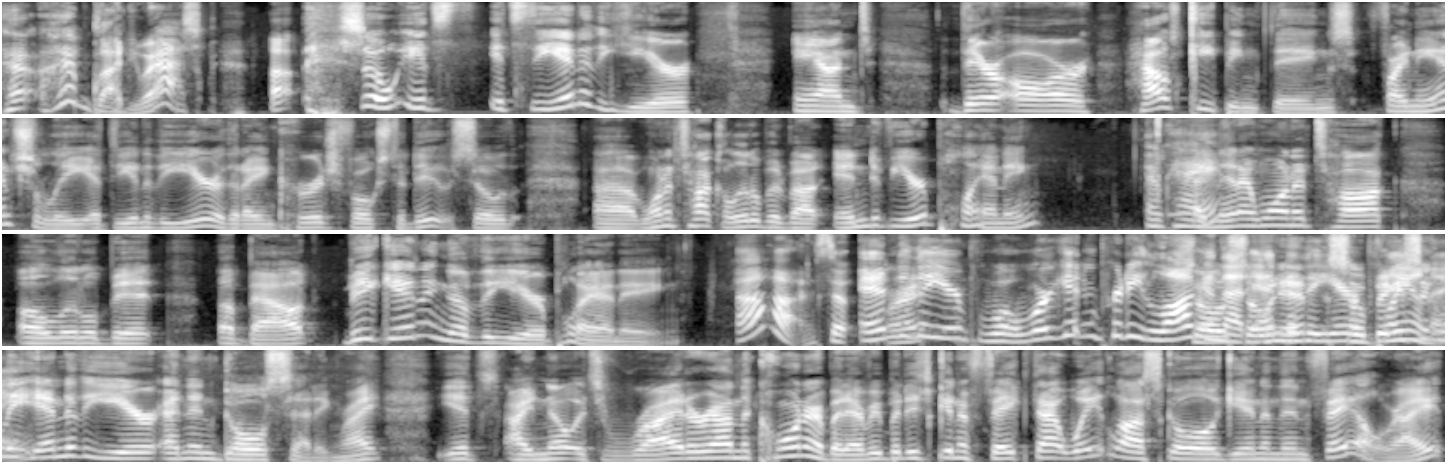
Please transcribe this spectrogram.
I'm glad you asked. Uh, so it's it's the end of the year, and there are housekeeping things financially at the end of the year that I encourage folks to do. So uh, I want to talk a little bit about end of year planning. Okay. And then I want to talk a little bit about beginning of the year planning. ah, so end of the year. Well, we're getting pretty long in that so end of the year planning. so planning. basically end of the year and then goal setting, right? It's I know it's right around the corner, but everybody's going to fake that weight loss goal again and then fail, right?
